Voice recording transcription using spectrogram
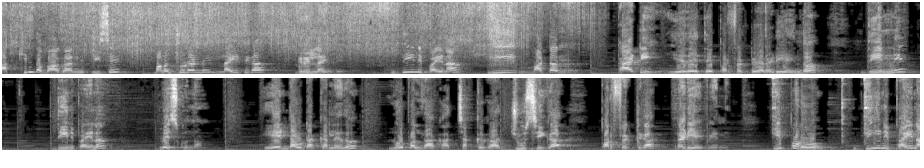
ఆ కింద భాగాన్ని తీసి మనం చూడండి లైట్గా గ్రిల్ అయింది. దీనిపైన ఈ మటన్ ప్యాటీ ఏదైతే పర్ఫెక్ట్గా రెడీ అయిందో దీన్ని దీనిపైన వేసుకుందాం. ఏం డౌట్ అక్కర్లేదు లోపల దాకా చక్కగా జ్యూసీగా పర్ఫెక్ట్గా రెడీ అయిపోయింది. ఇప్పుడు దీనిపైన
